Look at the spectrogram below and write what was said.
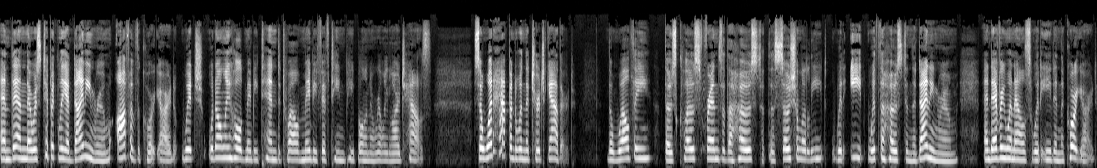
And then there was typically a dining room off of the courtyard, which would only hold maybe 10 to 12, maybe 15 people in a really large house. So, what happened when the church gathered? The wealthy, those close friends of the host, the social elite would eat with the host in the dining room, and everyone else would eat in the courtyard.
